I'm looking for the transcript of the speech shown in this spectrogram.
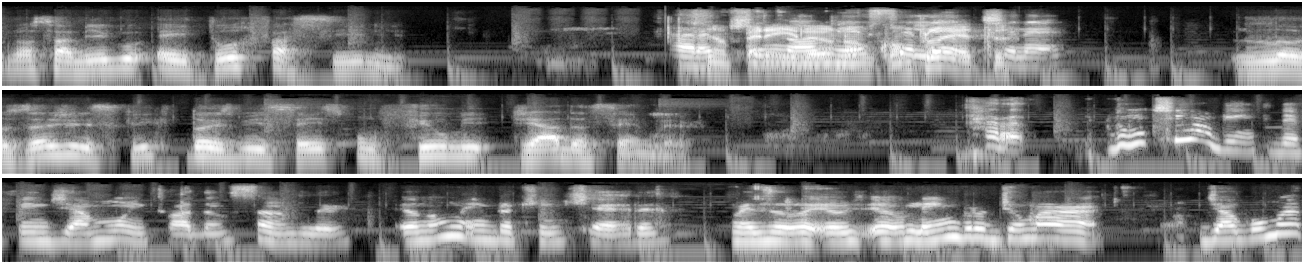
Nosso amigo Heitor Facini. Cara, Não, peraí, nome leu o nome excelente, completo. né? Los Angeles Click 2006, um filme de Adam Sandler. Cara, não tinha alguém que defendia muito o Adam Sandler? Eu não lembro quem que era. Mas eu, eu, eu lembro de uma. De alguma.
